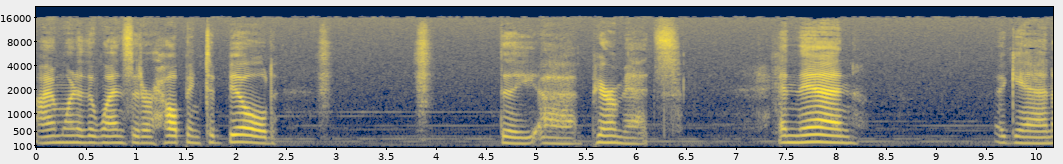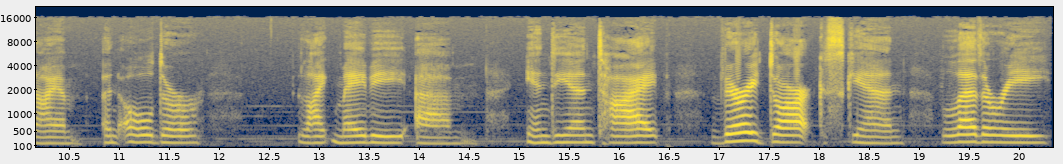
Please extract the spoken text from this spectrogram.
I am one of the ones that are helping to build the uh, pyramids. And then again, I am an older, like maybe um, Indian type, very dark skin, leathery,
